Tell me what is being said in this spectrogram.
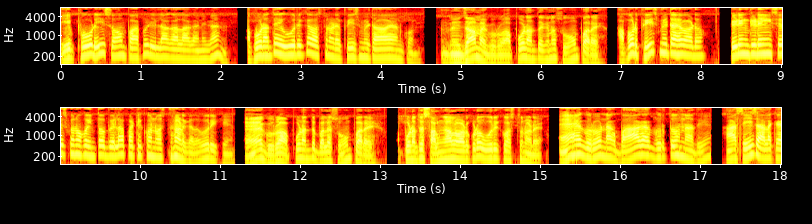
ఇప్పుడు ఈ సోమ పాపిడి ఇలాగ అలాగని గాని. అప్పుడంతే ఈ ఊరికే వస్తున్నాడు పీస్ మిఠాయి అనుకోని. నిజామే గురు అప్పుడు అంతకిన సూపరే. అప్పుడు పీస్ మిఠాయి వాడు? టిడింగ్ టిడింగ్ చేసుకుని ఒక ఇంతో బెల్ల పట్టుకొని వస్తున్నాడు కదా ఊరికి. ఏ గురు అప్పుడంతే భలే సూపరే. అప్పుడంతే సలంగాల వాడు కూడా ఊరికి వస్తున్నాడే. ఏ గురు నాకు బాగా గుర్తున్నది. ఆ సీస అలాగే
